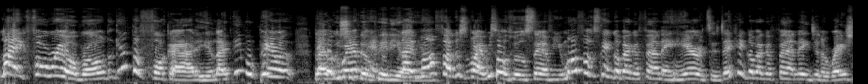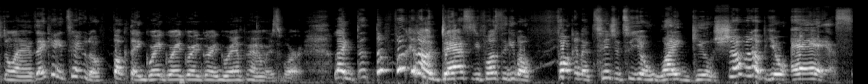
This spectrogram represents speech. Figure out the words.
Like, for real, bro. Get the fuck out of here. Like, people, parents, Like, people, we should feel pity on Like, motherfuckers, right, we supposed to feel sad for you. Motherfuckers can't go back and find their heritage. They can't go back and find their generational lines. They can't tell you the fuck their great, great, great, great grandparents were. Like, the, the fucking audacity for us to give a fucking attention to your white guilt. Shove it up your ass.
